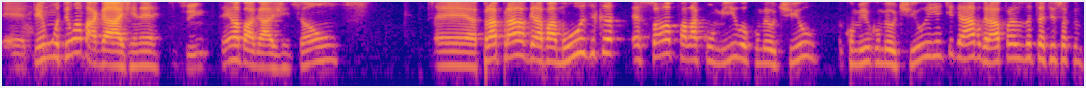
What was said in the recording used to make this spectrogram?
é, tem, uma, tem uma bagagem, né? Sim. Tem uma bagagem. Então, é, pra, pra gravar música, é só falar comigo ou com meu tio, comigo com meu tio, e a gente grava, grava para os outros artistas. Só que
